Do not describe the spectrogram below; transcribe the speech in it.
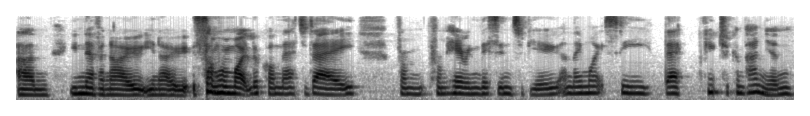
Um, you never know, you know, someone might look on there today from from hearing this interview, and they might see their future companion.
